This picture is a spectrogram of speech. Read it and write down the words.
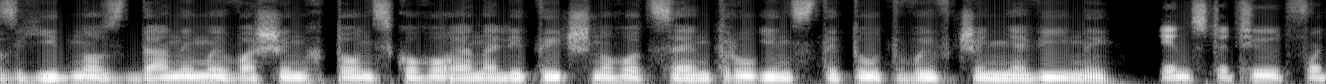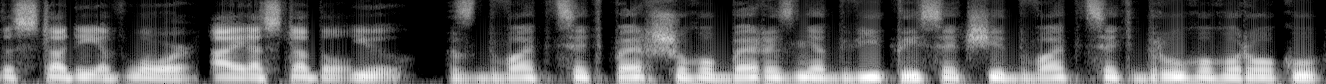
Згідно з даними Вашингтонського аналітичного центру Інститут вивчення війни, Institute for the Study of War, ISW. З 21 березня 2022 року,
